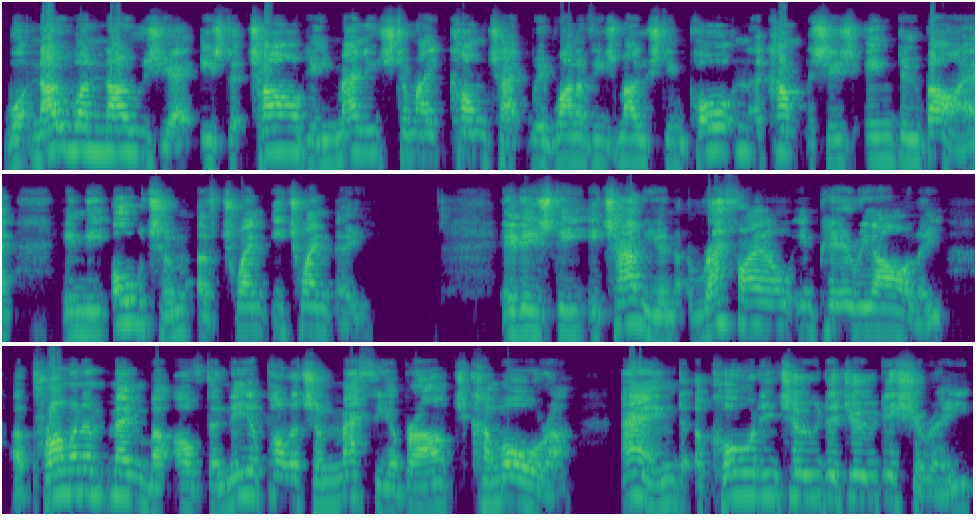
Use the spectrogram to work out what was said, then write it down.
What no one knows yet is that Taghi managed to make contact with one of his most important accomplices in Dubai in the autumn of 2020. It is the Italian Raffaele Imperiali, a prominent member of the Neapolitan mafia branch Camorra, and, according to the judiciary,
